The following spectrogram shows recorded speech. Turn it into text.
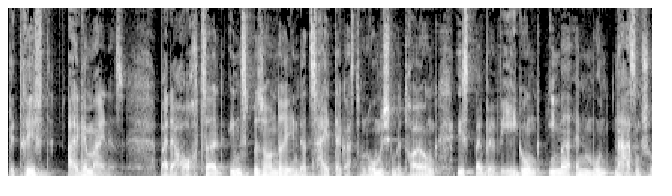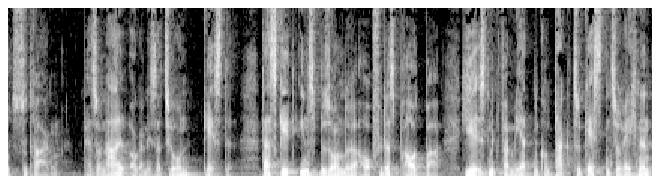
betrifft Allgemeines. Bei der Hochzeit, insbesondere in der Zeit der gastronomischen Betreuung, ist bei Bewegung immer ein Mund-Nasenschutz zu tragen. Personal, Organisation, Gäste. Das gilt insbesondere auch für das Brautpaar. Hier ist mit vermehrten Kontakt zu Gästen zu rechnen,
